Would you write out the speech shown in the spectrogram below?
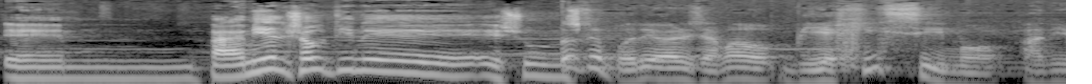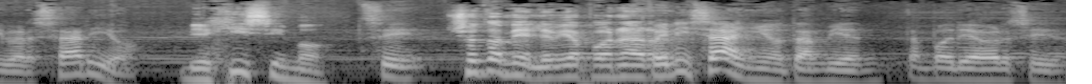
Em, para mí el show tiene es un ¿No se podría haber llamado viejísimo aniversario? viejísimo. Sí. Yo también le voy a poner. Feliz año también, podría haber sido.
